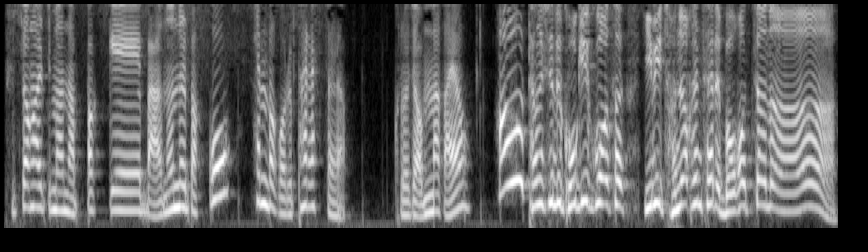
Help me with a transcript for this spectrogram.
불쌍하지만 아빠께 만 원을 받고 햄버거를 팔았어요. 그러자 엄마가요. 아우, 당신들 고기 구워서 이미 저녁 한 차례 먹었잖아.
